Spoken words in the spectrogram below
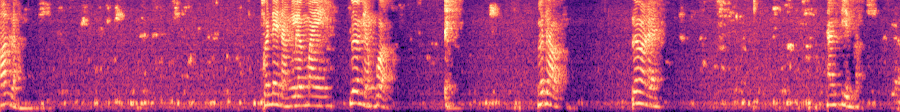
นอนแล้ว เพิ่นในหนังเรื่องใหม่ เรื่องอย่างพอเรื่องเท่าเรื่องอะไรทางจีนปะเนี่ย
